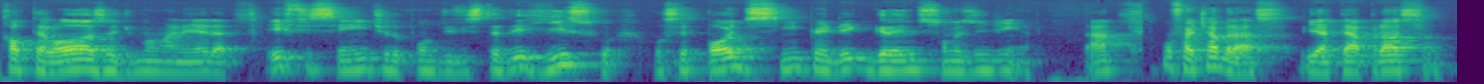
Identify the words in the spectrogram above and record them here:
cautelosa, de uma maneira eficiente do ponto de vista de risco, você pode sim perder grandes somas de dinheiro, tá? Um forte abraço e até a próxima.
